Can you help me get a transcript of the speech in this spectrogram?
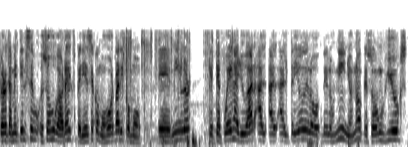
pero también tiene esos jugadores de experiencia como Horvath y como eh, Miller que te pueden ayudar al, al, al trío de, de, los niños, ¿no? Que son Hughes,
